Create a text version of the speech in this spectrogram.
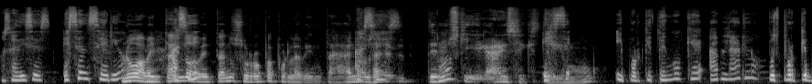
O sea, dices, ¿es en serio? No, aventando, ¿Así? aventando su ropa por la ventana. O sea, es. tenemos que llegar a ese Ese- extremo. ¿Y por qué tengo que hablarlo? Pues porque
